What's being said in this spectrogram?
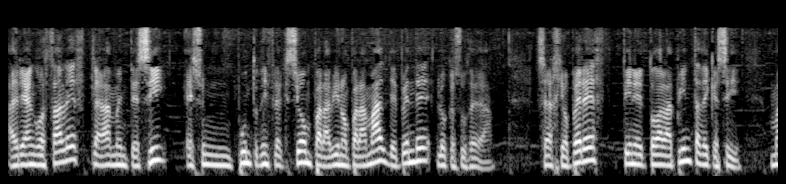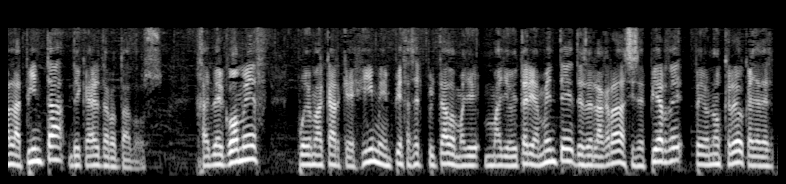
Adrián González, claramente sí, es un punto de inflexión para bien o para mal, depende lo que suceda. Sergio Pérez tiene toda la pinta de que sí, mala pinta de caer derrotados. Javier Gómez puede marcar que Jim empieza a ser pitado mayo- mayoritariamente desde la grada si se pierde, pero no creo que haya, des-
